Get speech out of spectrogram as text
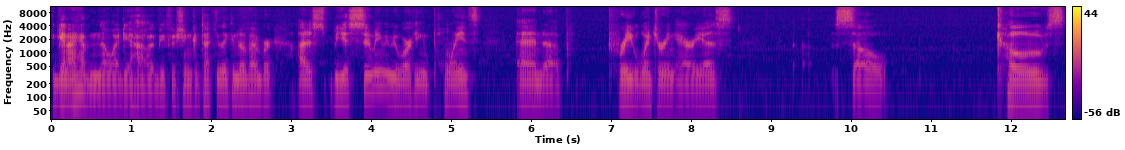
Again, I have no idea how I would be fishing Kentucky Lake in November. I'd just be assuming we'd be working points and uh, pre-wintering areas. So, coves.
